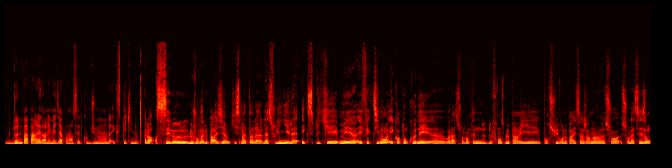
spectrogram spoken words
de ne pas parler dans les médias pendant cette Coupe du Monde. Expliquez-nous. Alors c'est le, journal Le Parisien qui ce matin l'a souligné, l'a expliqué, mais euh, effectivement et quand on connaît, euh, voilà, sur l'antenne de, France Bleu Paris et pour suivre le Paris Saint-Germain sur sur la saison.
